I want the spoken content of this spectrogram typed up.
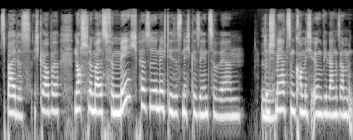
Ist beides. Ich glaube, noch schlimmer ist für mich persönlich, dieses nicht gesehen zu werden. Mit den Mhm. Schmerzen komme ich irgendwie langsam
